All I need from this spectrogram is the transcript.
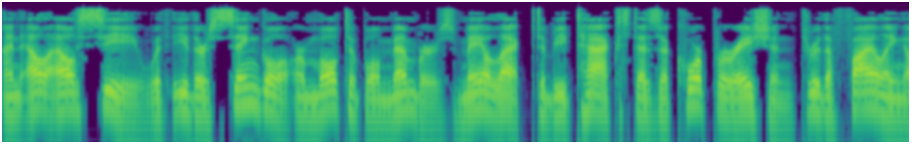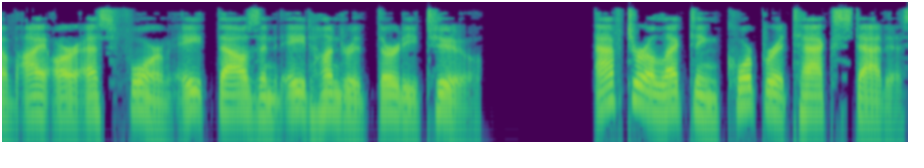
An LLC with either single or multiple members may elect to be taxed as a corporation through the filing of IRS Form 8832. After electing corporate tax status,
